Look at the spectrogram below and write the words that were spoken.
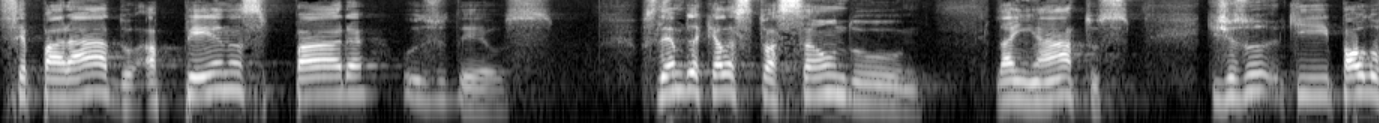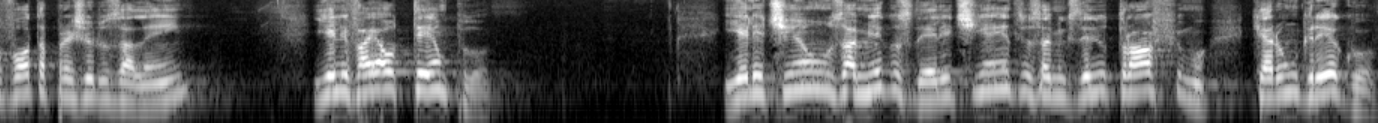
separado apenas para os judeus. Você lembra daquela situação do, lá em Atos, que, Jesus, que Paulo volta para Jerusalém e ele vai ao templo. E ele tinha uns amigos dele, tinha entre os amigos dele o Trófimo, que era um grego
